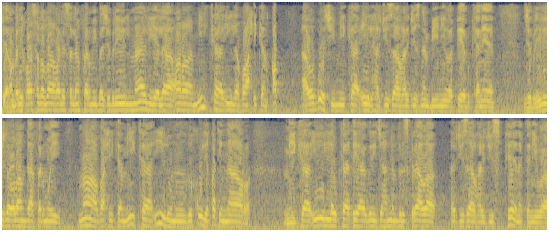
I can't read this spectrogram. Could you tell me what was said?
پیغمبری خوا صلی الله عليه وسلم فرمی بجبريل ما لي لا أرى ميكائيل ضاحكا قط. أو بوشي ميكائيل هرجزا وهرجز نبيني وبيب كني جبريل لە وەڵامدا فەرمووی ما ضحك ميكائيل منذ خلقت النار. ميكائيل لو كات ياغري جهنم دروست کراوە هەرگیزا و هەرگیز پێ نەکەنیوە.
